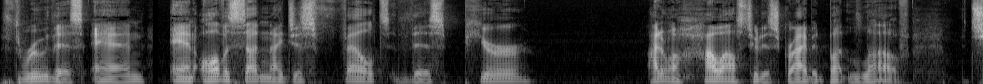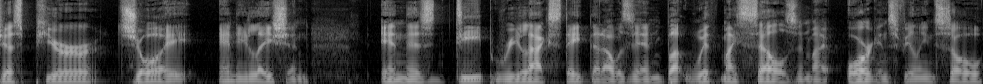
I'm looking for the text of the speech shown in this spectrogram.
through this and and all of a sudden I just felt this pure I don't know how else to describe it but love. Just pure joy and elation in this deep, relaxed state that I was in, but with my cells and my organs feeling so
